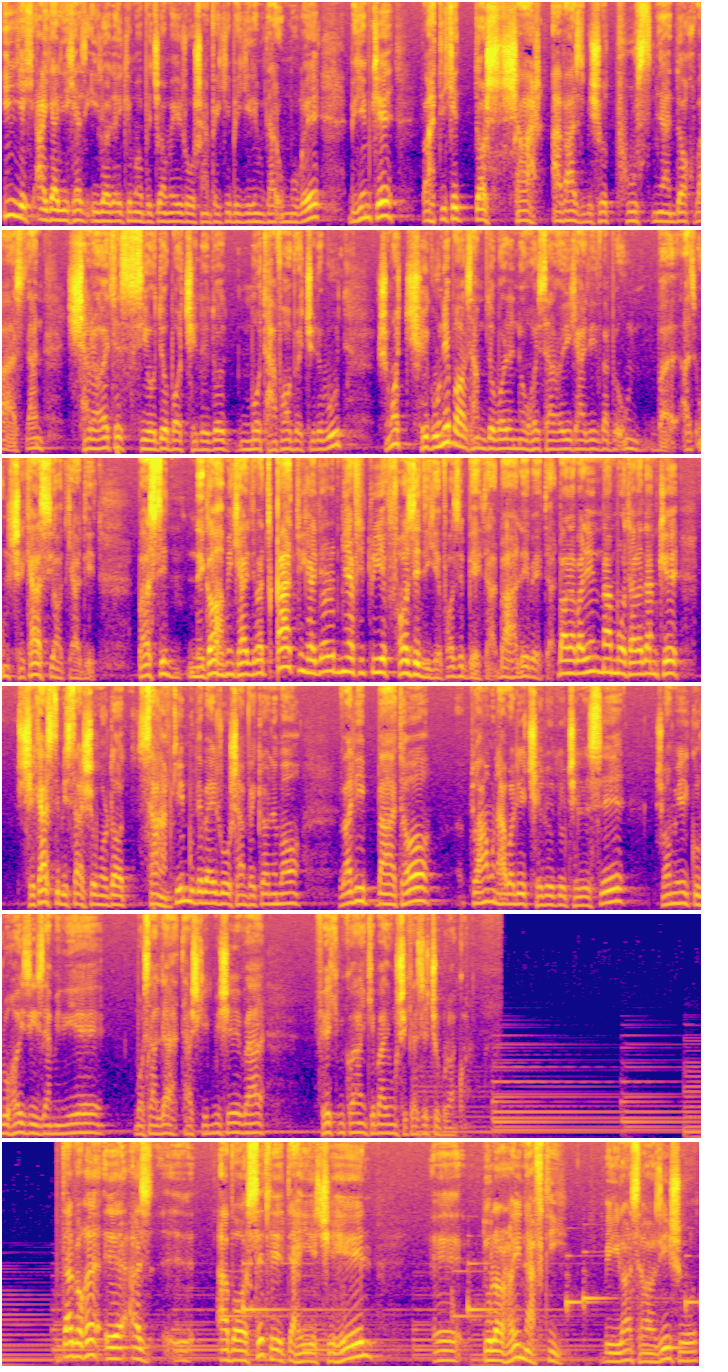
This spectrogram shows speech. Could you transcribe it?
این یک اگر یکی از ایرادایی که ما به جامعه روشنفکری بگیریم در اون موقع بگیم که وقتی که داشت شهر عوض می‌شد پوست میانداخت و اصلا شرایط 32 با 42 متفاوت شده بود شما چگونه باز هم دوباره نوع سرایی کردید و به اون از اون شکست یاد کردید؟ باستی نگاه می‌کردید و قطع می‌کردید رو می‌رفتید توی فاز دیگه فاز بهتر مرحله بهتر. بنابراین من معتقدم که شکست 28 مرداد سهمگین بوده برای روشنفکران ما. ولی بعدها تو همون حوالی 42 43 شما می‌بینید گروه های زیرزمینی مسلح تشکیل میشه و فکر می‌کنن که بعد اون شکست جبران کنن. در واقع از عواست دهه چهل دلارهای نفتی به ایران سرازی شد.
